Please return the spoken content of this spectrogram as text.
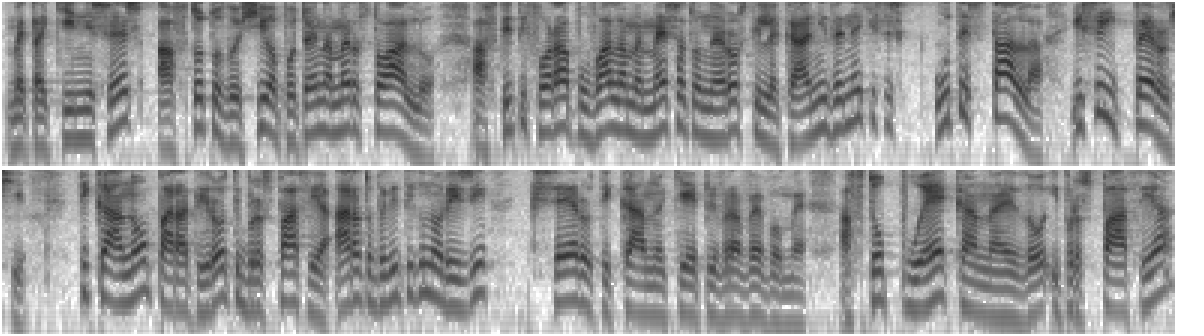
Μετακίνησες αυτό το δοχείο από το ένα μέρος στο άλλο. Αυτή τη φορά που βάλαμε μέσα το νερό στη λεκάνη δεν έχεις ούτε στάλα. Είσαι υπέροχη. Τι κάνω, παρατηρώ την προσπάθεια. Άρα το παιδί τι γνωρίζει, ξέρω τι κάνω και επιβραβεύομαι. Αυτό που έκανα εδώ, η προσπάθεια,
